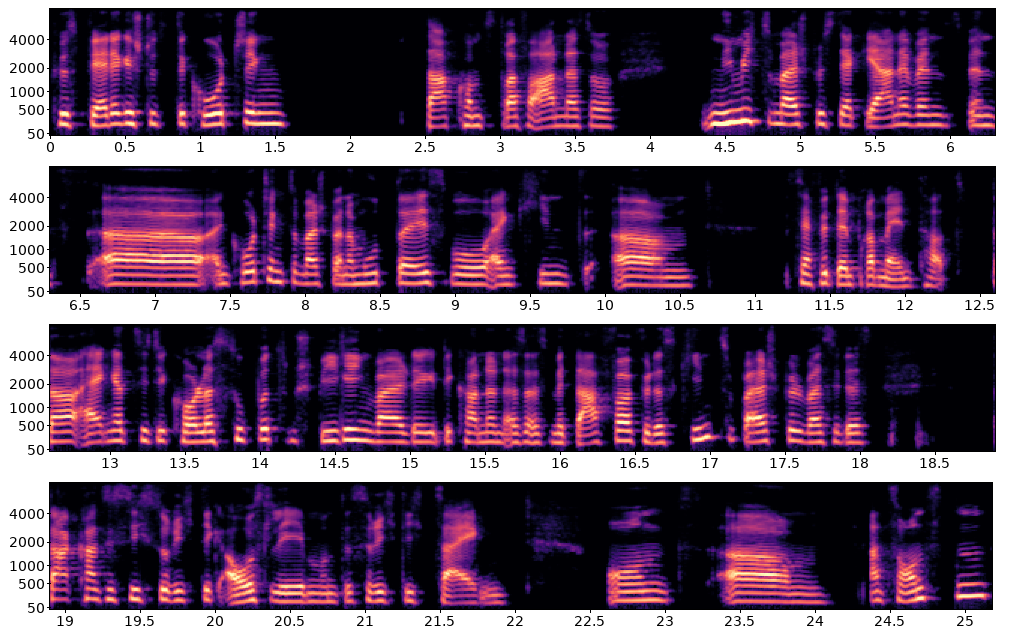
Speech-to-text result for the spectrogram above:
fürs pferdegestützte Coaching, da kommt es drauf an. Also nehme ich zum Beispiel sehr gerne, wenn es äh, ein Coaching zum Beispiel einer Mutter ist, wo ein Kind ähm, sehr viel Temperament hat. Da eignet sich die Collar super zum Spiegeln, weil die, die kann dann also als Metapher für das Kind zum Beispiel, weil sie das, da kann sie sich so richtig ausleben und das richtig zeigen. Und ähm, ansonsten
